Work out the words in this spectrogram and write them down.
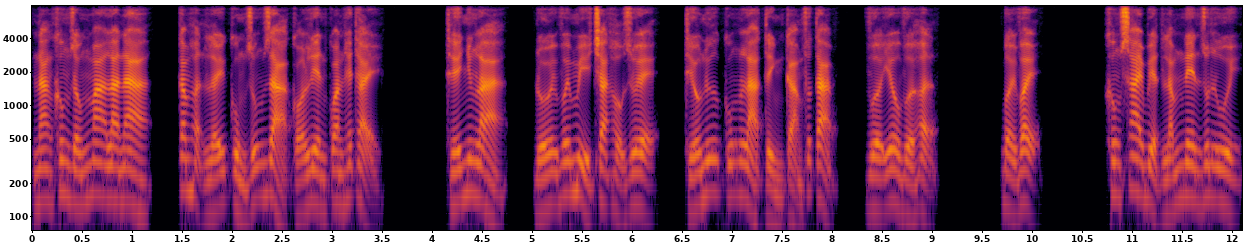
Nàng không giống ma lana, căm hận lấy cùng dũng giả có liên quan hết thảy. Thế nhưng là, đối với mỹ chặt hậu duệ, thiếu nữ cũng là tình cảm phức tạp, vừa yêu vừa hận. Bởi vậy, không sai biệt lắm nên rút lui.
